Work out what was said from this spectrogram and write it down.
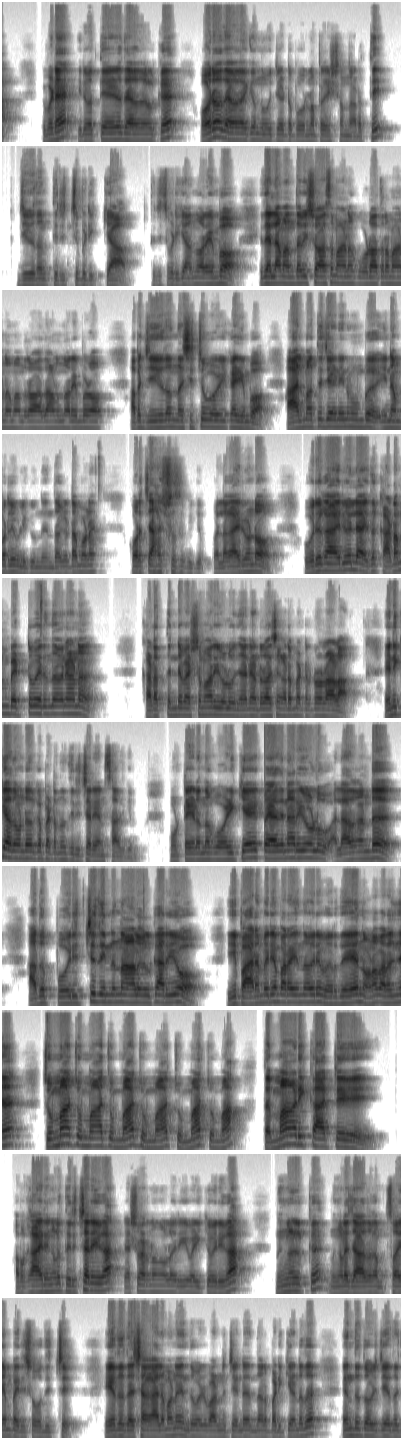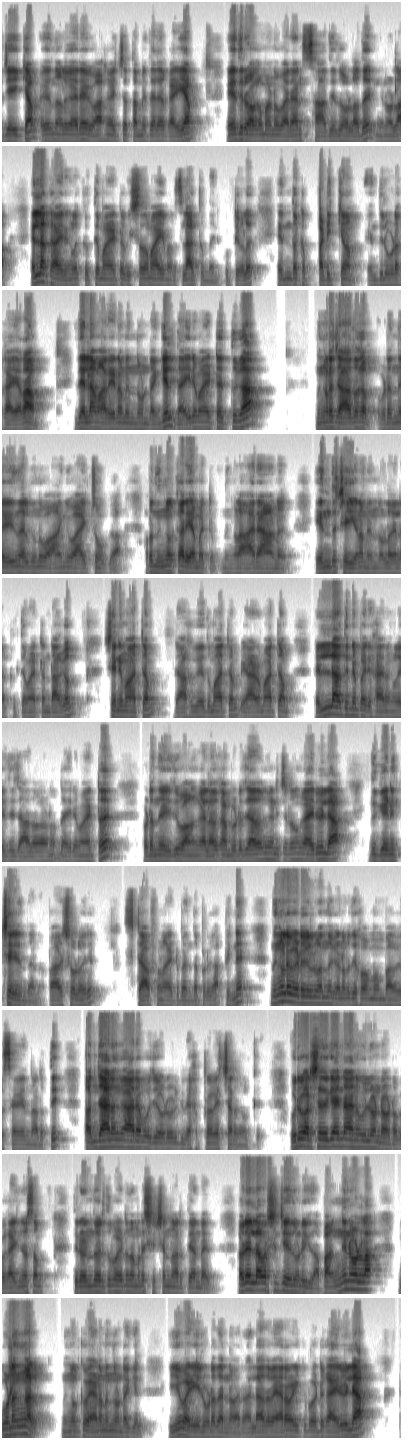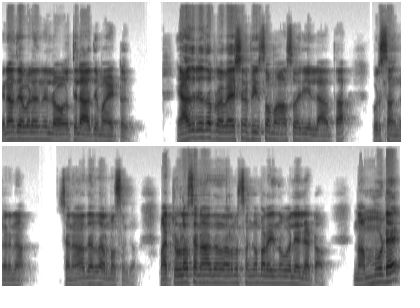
ഇവിടെ ഇരുപത്തിയേഴ് ദേവതകൾക്ക് ഓരോ ദേവതയ്ക്കും നൂറ്റിയെട്ട് പൂർണ പരീക്ഷണം നടത്തി ജീവിതം തിരിച്ചു പിടിക്കാം. തിരിച്ചു പിടിക്കുക എന്ന് പറയുമ്പോൾ ഇതെല്ലാം അന്ധവിശ്വാസമാണ് കൂടോത്രമാണ് മന്ത്രവാദമാണെന്ന് പറയുമ്പോഴോ? അപ്പോൾ ജീവിതം നശിച്ചു പോയി കഴിയുമ്പോൾ ആത്മഹത്യ ചെയ്യുന്നതിന് മുമ്പ് ഈ നമ്പറിൽ വിളിക്കുന്നു. എന്താ കിട്ടാൻ പോണേ? കുറച്ച് ആശ്വസിപ്പിക്കും. വല്ല കാര്യമുണ്ടോ? ഒരു കാര്യമില്ല ഇത് കടം പെട്ട് വരുന്നവനാണ്. കടത്തിന്റെ വിഷമം അറിയുള്ളൂ. ഞാൻ രണ്ട് പ്രാവശ്യം കടം പെട്ടിട്ടുള്ള ആളാണ് എനിക്ക് അതുകൊണ്ട് നിങ്ങൾക്ക് പെട്ടെന്ന് തിരിച്ചറിയാൻ സാധിക്കും. മുട്ടയിടുന്ന കോഴിക്ക് വേദന അറിയുള്ളൂ. അല്ലാതെ കണ്ട് അത് പൊരിച്ച് തിന്നുന്ന ആളുകൾക്ക് അറിയോ ഈ പാരമ്പര്യം പറയുന്നവർ വെറുതെ നുണ പറഞ്ഞ് ചുമ്മാ ചുമ്മാ ചുമ്മാ ചുമ്മാ ചുമ്മാ ചുമ്മാ തെമ്മാടിക്കാറ്റ്. അപ്പോൾ കാര്യങ്ങൾ തിരിച്ചറിയുക രക്ഷപ്പെടണം എന്നുള്ള ഈ വഴിക്ക് വരിക. നിങ്ങൾക്ക് നിങ്ങളുടെ ജാതകം സ്വയം പരിശോധിച്ച് ഏത് ദശകാലമാണ് എന്ത് വഴിപാടാണ് ചെയ്യേണ്ടത് എന്താണ് പഠിക്കേണ്ടത് എന്ത് തൊഴിൽ ചെയ്ത് ജയിക്കാം ഏത് നാളുകാരെ വിവാഹം കഴിച്ച തമ്മിൽ തല കഴിയാം ഏത് രോഗമാണ് വരാൻ സാധ്യത ഉള്ളത് ഇങ്ങനെയുള്ള എല്ലാ കാര്യങ്ങളും കൃത്യമായിട്ട് വിശദമായി മനസ്സിലാക്കുന്നതിന് കുട്ടികൾ എന്തൊക്കെ പഠിക്കണം എന്തിലൂടെ കയറാം ഇതെല്ലാം അറിയണമെന്നുണ്ടെങ്കിൽ ധൈര്യമായിട്ട് എത്തുക. നിങ്ങളുടെ ജാതകം ഇവിടെ നിന്ന് എഴുതി നൽകുന്നത് വാങ്ങി വായിച്ചു നോക്കുക. അപ്പോൾ നിങ്ങൾക്കറിയാൻ പറ്റും നിങ്ങൾ ആരാണ് എന്ത് ചെയ്യണം എന്നുള്ളതെല്ലാം കൃത്യമായിട്ടുണ്ടാകും. ശനിമാറ്റം രാഹുകേതുമാറ്റം വ്യാഴമാറ്റം എല്ലാത്തിന്റെയും പരിഹാരങ്ങൾ എഴുതിയ ജാതകമാണ്. ധൈര്യമായിട്ട് ഇവിടെ നിന്ന് എഴുതി വാങ്ങുക. അല്ലാതെ കമ്പ്യൂട്ടർ ജാതകം ഗണിച്ചിട്ടൊന്നും കാര്യമില്ല. ഇത് ഗണിച്ചെഴുതുന്നതാണ് അപ്പോൾ ആവശ്യമുള്ളവർ സ്റ്റാഫുകളായിട്ട് ബന്ധപ്പെടുക. പിന്നെ നിങ്ങളുടെ വീടുകളിൽ വന്ന് ഗണപതി ഹോമം ഭാഗസേവനം നടത്തി പഞ്ചാലങ്കാര പൂജയോടുകൂടി ഗ്രഹപ്രവേശ ചടങ്ങുകൾക്ക്. ഒരു വർഷത്തേക്ക് അതിന്റെ ആനുകൂല്യം ഉണ്ടാവട്ടോ. അപ്പോൾ കഴിഞ്ഞ ദിവസം തിരുവനന്തപുരത്ത് പോയിട്ട് നമ്മുടെ ശിഷ്യൻ നടത്തിയാണ്ടായിരുന്നു. അവരെല്ലാ വർഷം ചെയ്തുകൊണ്ടിരിക്കുന്നത് അപ്പോൾ അങ്ങനെയുള്ള ഗുണങ്ങൾ നിങ്ങൾക്ക് വേണമെന്നുണ്ടെങ്കിൽ ഈ വഴിയിലൂടെ തന്നെ വരണം. അല്ലാതെ വേറെ വഴിക്ക് പോയിട്ട് കാര്യമില്ല. പിന്നെ അതേപോലെ തന്നെ ലോകത്തിൽ ആദ്യമായിട്ട് യാതൊരുവിധ പ്രവേശന ഫീസോ മാസവരിയില്ലാത്ത ഒരു സംഘടന സനാതന ധർമ്മസംഘം മറ്റുള്ള സനാതന ധർമ്മസംഘം പറയുന്ന പോലെയല്ല കേട്ടോ. നമ്മുടെ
